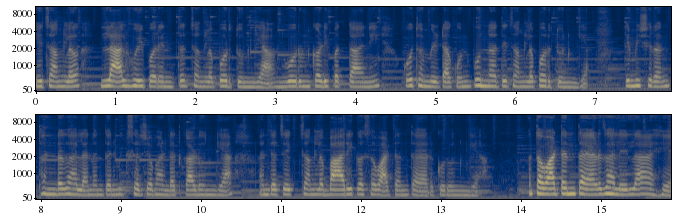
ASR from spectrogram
हे चांगलं लाल होईपर्यंत चांगलं परतून घ्या. वरून कढीपत्ता आणि कोथिंबीर टाकून पुन्हा ते चांगलं परतून घ्या. ते मिश्रण थंड झाल्यानंतर मिक्सरच्या भांड्यात काढून घ्या आणि त्याचं एक चांगलं बारीक असं वाटण तयार करून घ्या. आता वाटण तयार झालेलं आहे.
